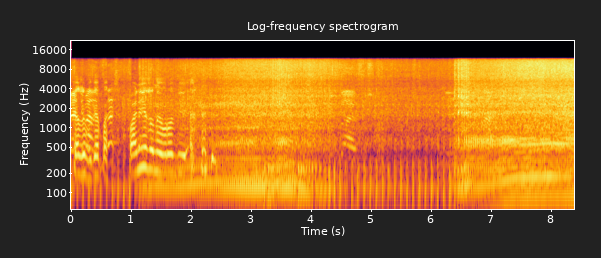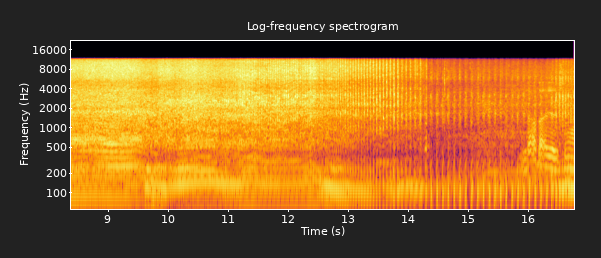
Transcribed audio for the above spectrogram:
Скажи, пониженную вруби. Да, я сниму.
